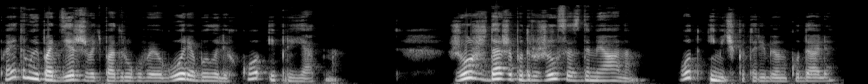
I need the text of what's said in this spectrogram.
Поэтому и поддерживать подругу в ее горе было легко и приятно. Жорж даже подружился с Дамианом. Вот имечко-то ребенку дали.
